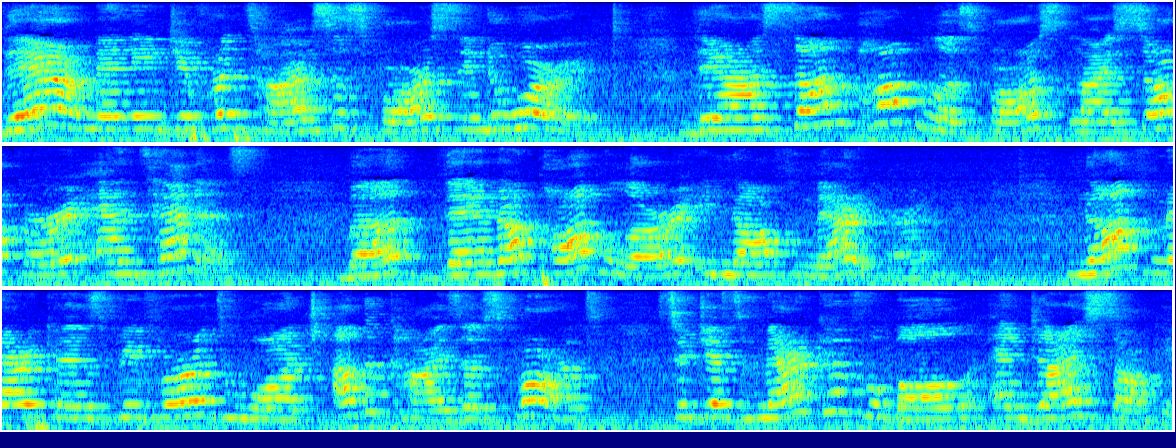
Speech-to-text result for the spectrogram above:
There are many different types of sports in the world. There are some popular sports like soccer and tennis, but they're not popular in North America. North Americans prefer to watch other kinds of sports such as American football and ice hockey.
